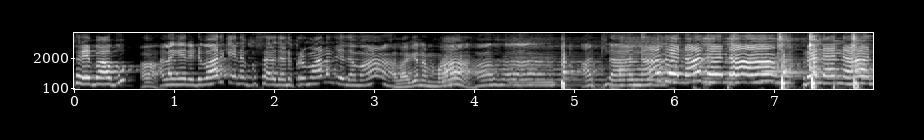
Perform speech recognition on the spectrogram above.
సరే బాబు. అలాగే రెడ్డి వారికి అయినా ఒకసారి దాని ప్రమాణం చేద్దామా? అలాగేనమ్మా. ఆహా. అట్లా నాద నాద నా ప్రణనాద.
